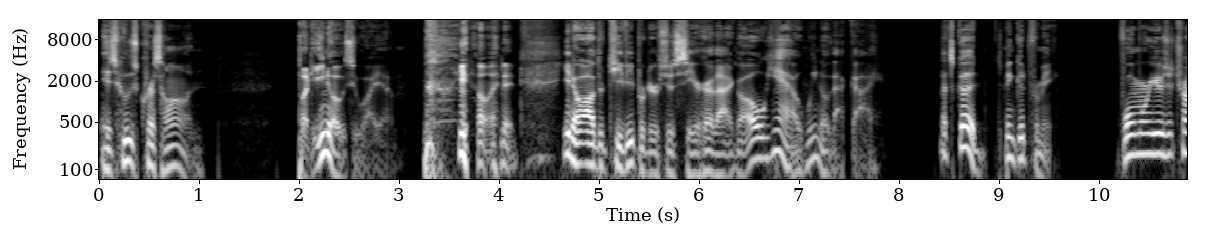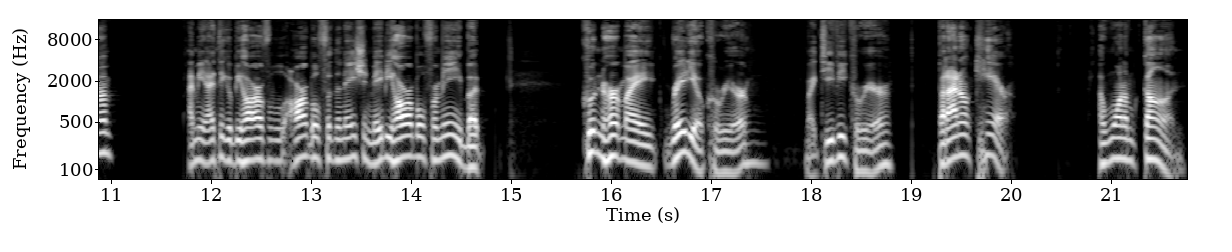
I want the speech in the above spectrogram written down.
is who's Chris Hahn? But he knows who I am. you know, and it, you know, other TV producers hear that and go, "Oh yeah, we know that guy." That's good. It's been good for me. Four more years of Trump. I mean, I think it'd be horrible, horrible for the nation. Maybe horrible for me, but couldn't hurt my radio career, my TV career. But I don't care. I want him gone.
